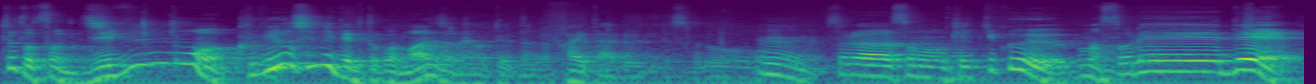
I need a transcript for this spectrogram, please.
ちょっとその自分の首を絞めてるところもあるんじゃないのっていうのが書いてあるんですけど、ん。それはその結局、まあ、それで、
